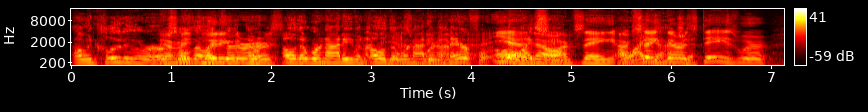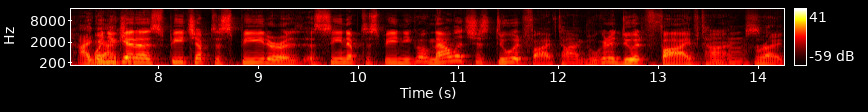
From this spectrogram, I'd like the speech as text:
oh, including the rehearsal. I'm that, like, including the rehearsal. Oh, that we're not even. Oh, that Yes, we're not we're even not- there for. Oh, yeah, I no, see. I'm saying I'm Oh, I saying gotcha. there's days where I when you get a speech up to speed or a, a scene up to speed and you go, now let's just do it five times. We're gonna do it five times. right.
